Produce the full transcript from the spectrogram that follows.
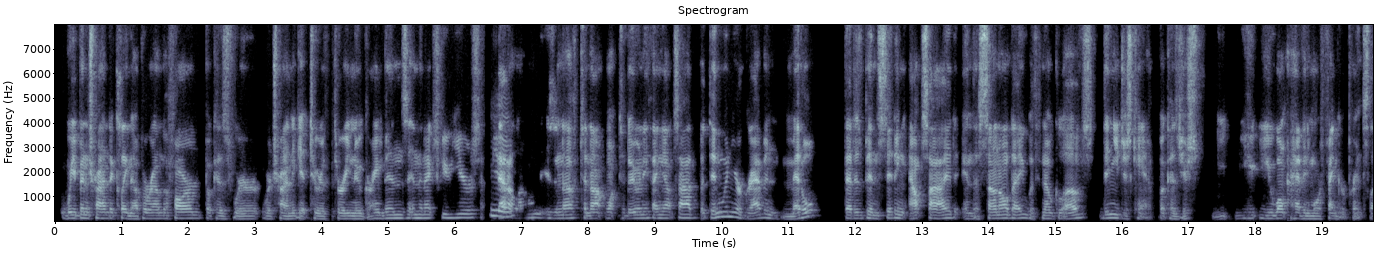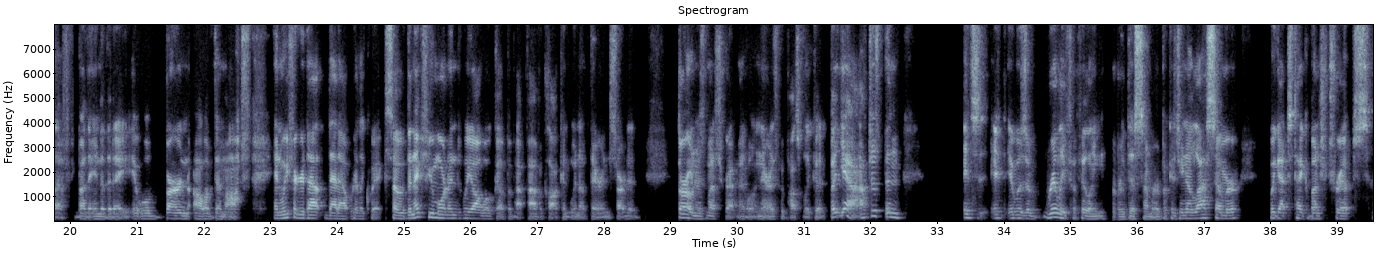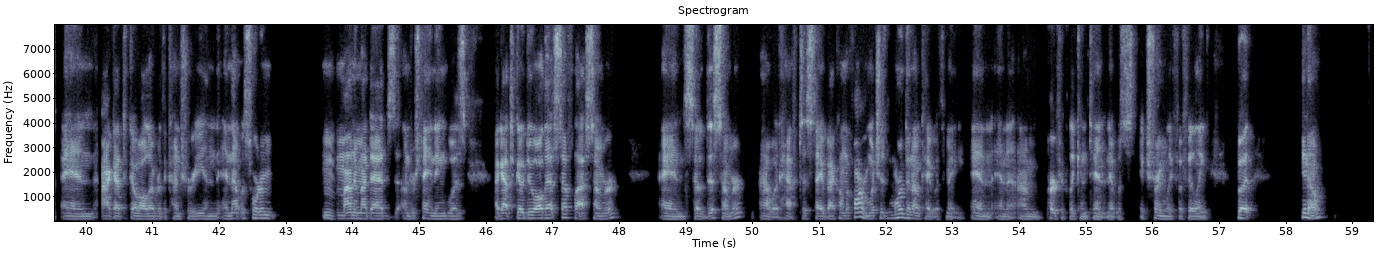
We've been trying to clean up around the farm because we're we're trying to get two or three new grain bins in the next few years. Yeah. That alone is enough to not want to do anything outside. But then when you're grabbing metal that has been sitting outside in the sun all day with no gloves, then you just can't because you're you you won't have any more fingerprints left by the end of the day. It will burn all of them off, and we figured out that out really quick. So the next few mornings, we all woke up about five o'clock and went up there and started throwing as much scrap metal in there as we possibly could. But yeah, I've just been. It's it, it was a really fulfilling for this summer because you know last summer we got to take a bunch of trips and I got to go all over the country. And and that was sort of mine and my dad's understanding was I got to go do all that stuff last summer. And so this summer I would have to stay back on the farm which is more than okay with me. And and I'm perfectly content and it was extremely fulfilling. But you know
